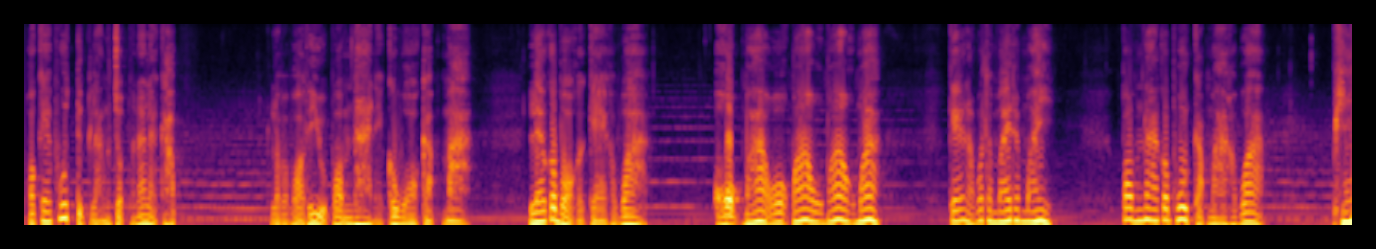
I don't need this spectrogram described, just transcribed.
พอแกพูดตึกหลังจบเท่านั้นแหละครับรปภที่อยู่ป้อมหน้าเนี่ยก็วอกลับมา แล้วก็บอกกับแกครับว่า ออกมาออกมาออกมาออกมา แกถามว่าทำไมทำไม ป้อมหน้าก็พูดกลับมาครับว่า ผี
